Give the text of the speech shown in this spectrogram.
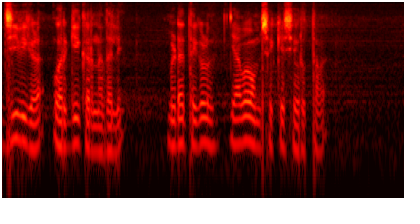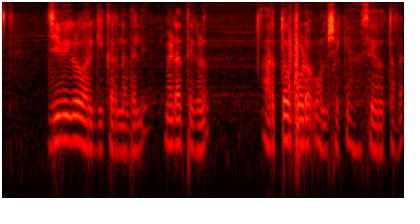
ಜೀವಿಗಳ ವರ್ಗೀಕರಣದಲ್ಲಿ ಮಿಡತೆಗಳು ಯಾವ ವಂಶಕ್ಕೆ ಸೇರುತ್ತವೆ? ಜೀವಿಗಳ ವರ್ಗೀಕರಣದಲ್ಲಿ ಮಿಡತೆಗಳು ಅರ್ಥೋಪೋಡ ವಂಶಕ್ಕೆ ಸೇರುತ್ತವೆ.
